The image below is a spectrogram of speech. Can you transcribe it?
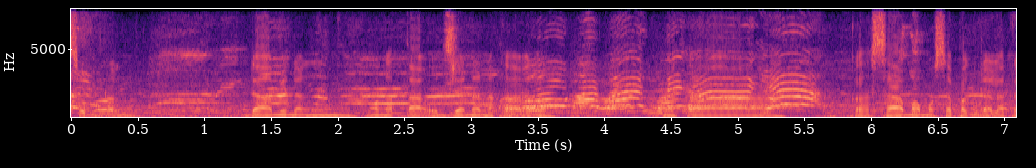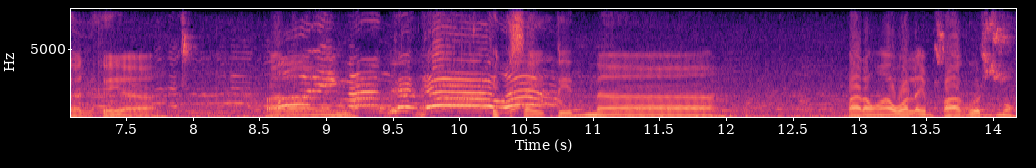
sobrang dami ng mga tao dyan na naka ano, naka kasama mo sa paglalakad kaya parang excited na parang mawala yung pagod mo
